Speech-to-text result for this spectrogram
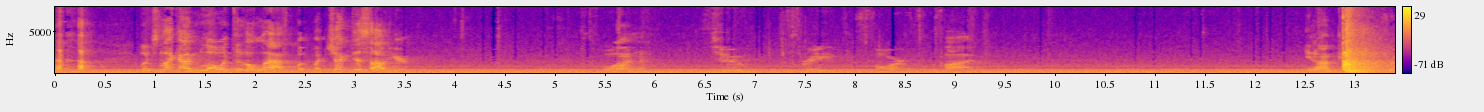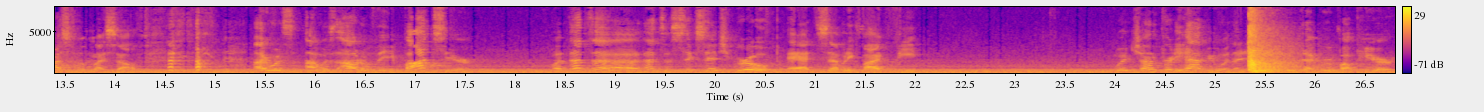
Looks like I'm blowing to the left, but, but check this out here. You know, I'm kind of impressed with myself. I was I was out of the box here, but that's a that's a six-inch group at 75 feet, which I'm pretty happy with. I didn't move that group up here,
